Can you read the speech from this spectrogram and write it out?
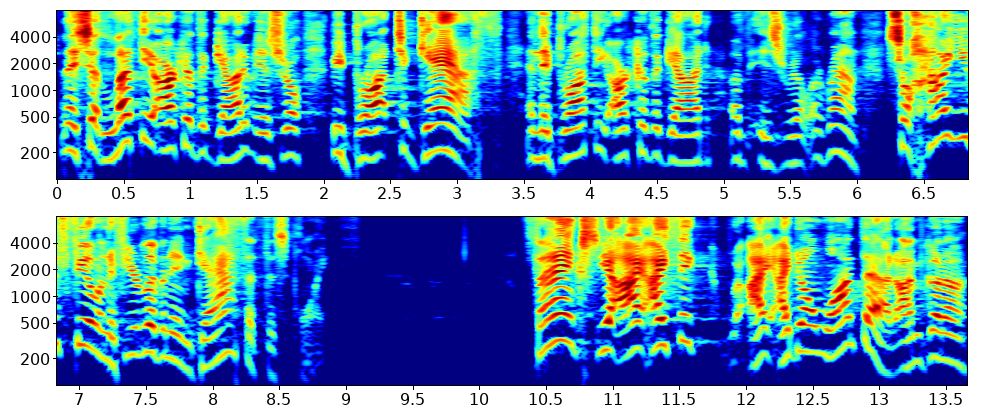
And they said, Let the ark of the God of Israel be brought to Gath. And they brought the ark of the God of Israel around. So, how are you feeling if you're living in Gath at this point? Thanks. Yeah, I, I think I, I don't want that. I'm going to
